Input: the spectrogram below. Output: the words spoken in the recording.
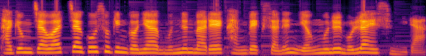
박용자와 짜고 속인 거냐 묻는 말에 강백산은 영문을 몰라 했습니다.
